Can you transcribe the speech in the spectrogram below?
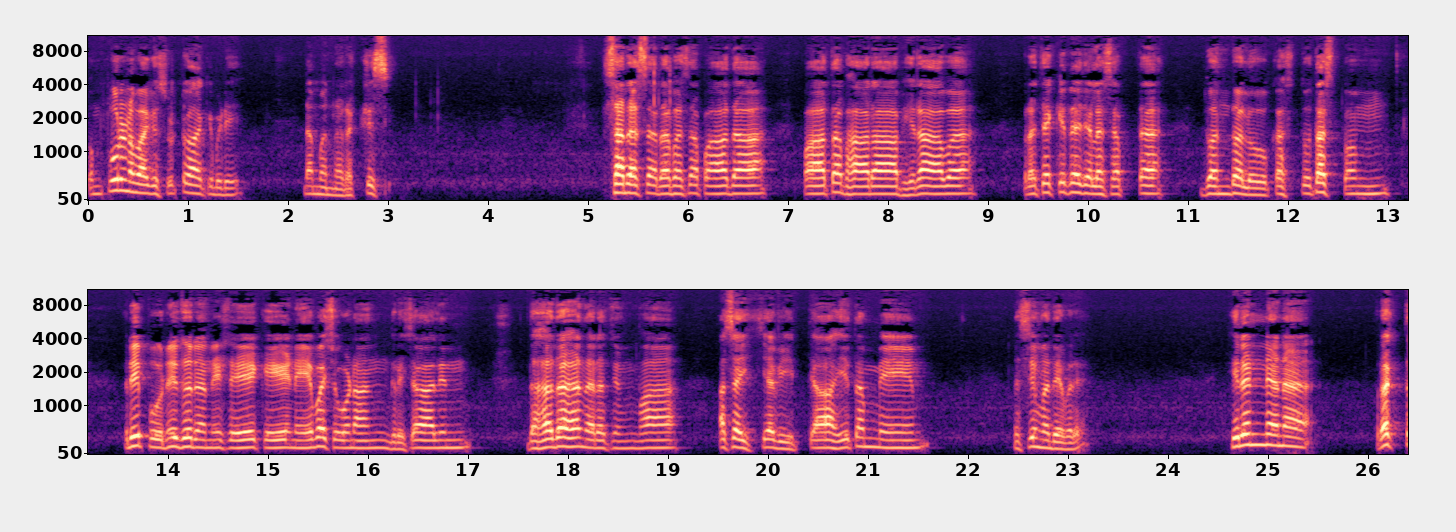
ಸಂಪೂರ್ಣವಾಗಿ ಸುಟ್ಟು ಹಾಕಿಬಿಡಿ, ನಮ್ಮನ್ನು ರಕ್ಷಿಸಿ. ಸರಸ ರಭಸ ಪಾದ, ಪಾತಭಾರಾಭಿರಾವ ಪ್ರಚಕಿತ ಜಲಸಪ್ತ ದ್ವಂದ್ವಲೋಕಸ್ತುತಸ್ತ್ವಂ. ರಿಪು ನಿಧುರ ನಿಷೇಕೇಣೇವ ಶೋಣಾಂಗ್ರಿಶಾಲಿನ್ ದಹ ದಹ ನರಸಿಂಹ ಅಸಹ್ಯ ವೀತ್ಯಾಹಿತಂ ಮೇ. ನರಸಿಂಹದೇವರೇ, ಹಿರಣ್ಯನ ರಕ್ತ,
